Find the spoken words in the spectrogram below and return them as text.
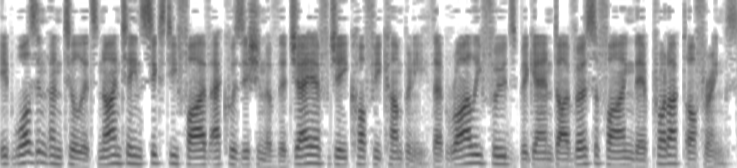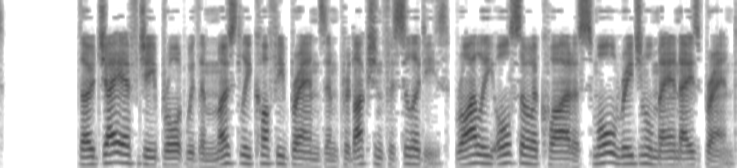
It wasn't until its 1965 acquisition of the JFG Coffee Company that Reily Foods began diversifying their product offerings. Though JFG brought with them mostly coffee brands and production facilities, Reily also acquired a small regional mayonnaise brand.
